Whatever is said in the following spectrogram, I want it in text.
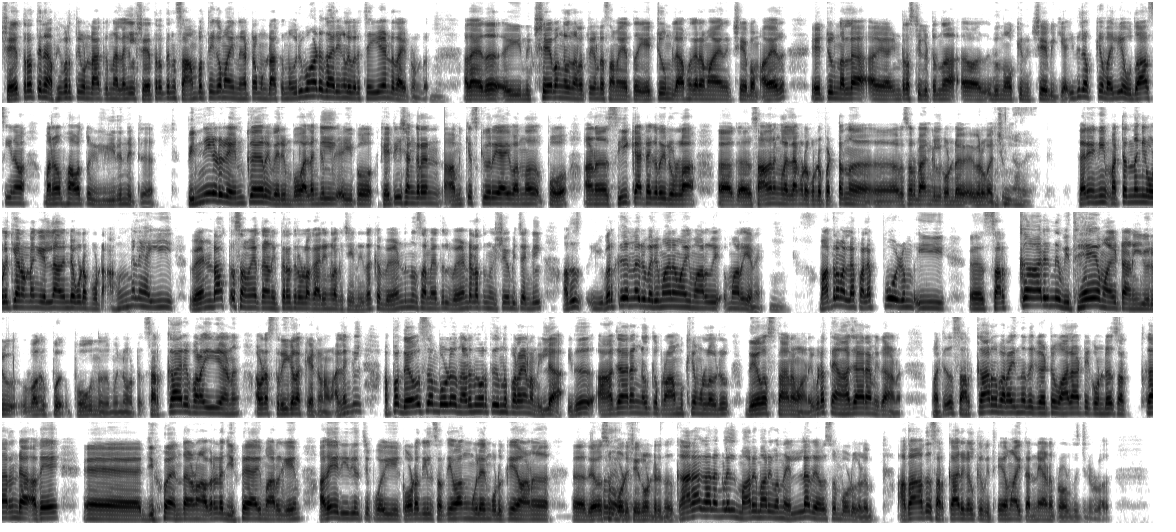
ക്ഷേത്രത്തിന് അഭിവൃദ്ധി ഉണ്ടാക്കുന്ന അല്ലെങ്കിൽ ക്ഷേത്രത്തിന് സാമ്പത്തികമായി നേട്ടമുണ്ടാക്കുന്ന ഒരുപാട് കാര്യങ്ങൾ ഇവർ ചെയ്യേണ്ടതായിട്ടുണ്ട്. അതായത് ഈ നിക്ഷേപങ്ങൾ നടത്തേണ്ട സമയത്ത് ഏറ്റവും ലാഭകരമായ നിക്ഷേപം അതായത് ഏറ്റവും നല്ല ഇൻട്രസ്റ്റ് കിട്ടുന്ന ഇത് നോക്കി നിക്ഷേപിക്കുക. ഇതിലൊക്കെ വലിയ ഉദാസീന മനോഭാവത്തിൽ ഇരുന്നിട്ട് പിന്നീട് ഒരു എൻക്വയറി വരുമ്പോൾ അല്ലെങ്കിൽ ഇപ്പോൾ കെ ടി ശങ്കരൻ അമിക്കസ് ക്യൂറിയായി വന്നപ്പോൾ ആണ് സി കാറ്റഗറിയിലുള്ള സാധനങ്ങളെല്ലാം കൂടെ കൊണ്ട് പെട്ടെന്ന് റിസർവ് ബാങ്കിൽ കൊണ്ട് ഇവർ വച്ചു. കാര്യം ഇനി മറ്റെന്തെങ്കിലും ഒളിക്കാനുണ്ടെങ്കിൽ എല്ലാം അതിന്റെ കൂടെ പോട്ടെ. അങ്ങനെ ഈ വേണ്ടാത്ത സമയത്താണ് ഇത്തരത്തിലുള്ള കാര്യങ്ങളൊക്കെ ചെയ്യുന്നത്. ഇതൊക്കെ വേണ്ടുന്ന സമയത്തിൽ വേണ്ടിടത്ത് നിക്ഷേപിച്ചെങ്കിൽ അത് ഇവർക്ക് തന്നെ ഒരു വരുമാനമായി മാറി മാറിയേനെ. മാത്രമല്ല പലപ്പോഴും ഈ സർക്കാരിന് വിധേയമായിട്ടാണ് ഈ ഒരു വകുപ്പ് പോകുന്നത് മുന്നോട്ട്. സർക്കാർ പറയുകയാണ് അവിടെ സ്ത്രീകളെ കേട്ടണം. അല്ലെങ്കിൽ അപ്പോൾ ദേവസ്വം ബോർഡ് നടുനിവർത്തി നിന്ന് പറയണം ഇല്ല ഇത് ആചാരങ്ങൾക്ക് പ്രാമുഖ്യമുള്ള ഒരു ദേവസ്ഥാനമാണ്. ഇവിടുത്തെ ആചാരം ഇതാണ്. മറ്റേത് സർക്കാർ പറയുന്നത് കേട്ട് വാലാട്ടിക്കൊണ്ട് സർക്കാരിന്റെ അതേ ജിഹ എന്താണോ അവരുടെ ജിഹയായി മാറുകയും അതേ രീതിയിൽ പോയി കോടതിയിൽ സത്യവാങ്മൂലം കൊടുക്കുകയാണ് ദേവസ്വം ബോർഡ്. ചെയ്തുകൊണ്ടിരുന്നത്. കാലാകാലങ്ങളിൽ മാറി മാറി വന്ന എല്ലാ ദേവസ്വം ബോർഡുകളും അതാത് സർക്കാരുകൾക്ക് വിധേയമായി തന്നെയാണ് പ്രവർത്തിച്ചിട്ടുള്ളത്.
